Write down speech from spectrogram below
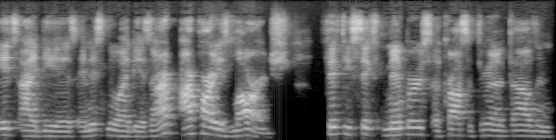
its ideas and its new ideas. And our, our party is large, 56 members across a 300,000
